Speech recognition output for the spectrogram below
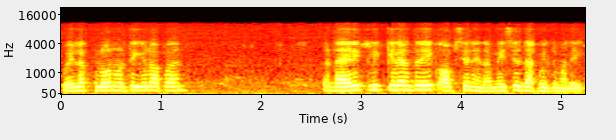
पहिलं क्लोनवरती गेलो आपण. तर डायरेक्ट क्लिक केल्यानंतर एक ऑप्शन येणार. मेसेज दाखवेल तुम्हाला एक.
